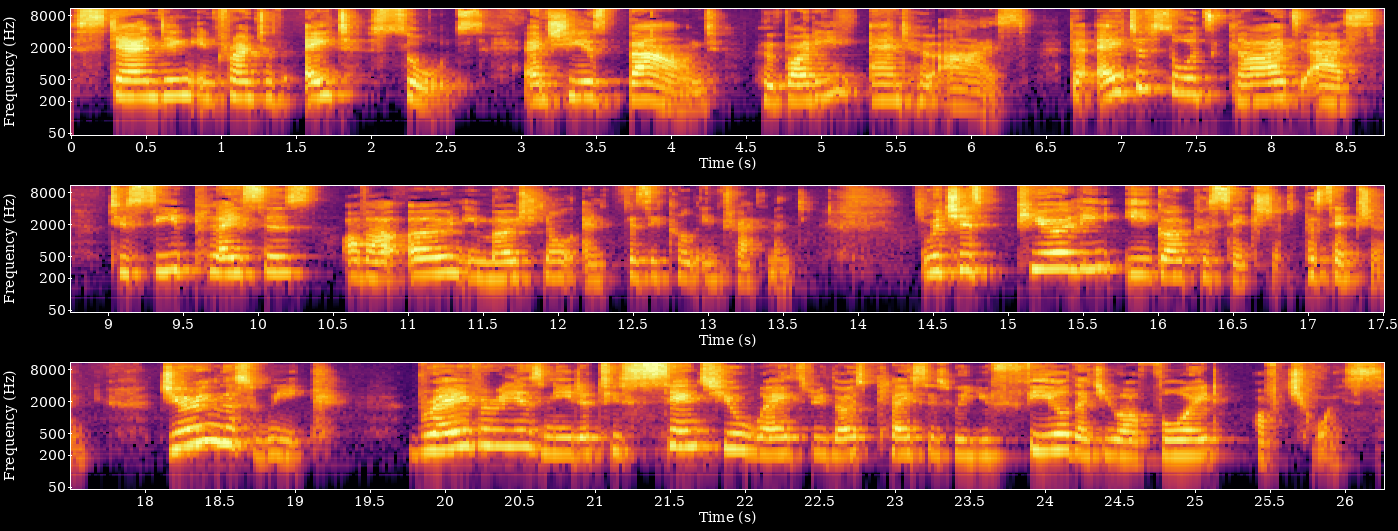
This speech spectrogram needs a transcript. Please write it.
standing in front of eight swords, and she is bound, her body and her eyes. The Eight of Swords guides us to see places of our own emotional and physical entrapment, which is purely ego perception. During this week, bravery is needed to sense your way through those places where you feel that you are void of choice.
